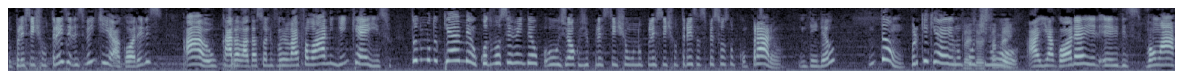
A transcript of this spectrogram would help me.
No PlayStation 3 eles vendiam, agora eles. Ah, o cara lá da Sony foi lá e falou: Ah, ninguém quer isso. Todo mundo quer, meu. Quando você vendeu os jogos de PlayStation 1 no PlayStation 3, as pessoas não compraram? Entendeu? Então, por que, que não continuou? Aí agora eles vão lá.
